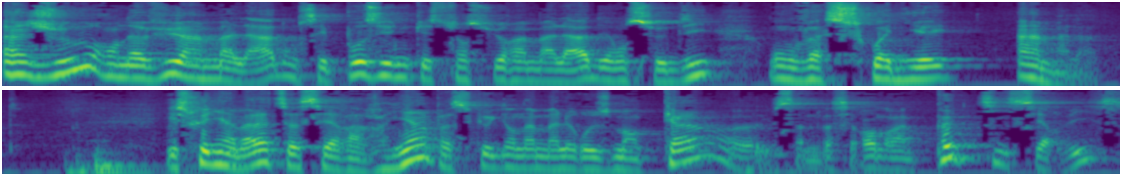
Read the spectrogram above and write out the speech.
Un jour, on a vu un malade, on s'est posé une question sur un malade, et on se dit, on va soigner un malade. Et soigner un malade, ça sert à rien parce qu'il y en a malheureusement qu'un, euh, ça ne va se rendre un petit service,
